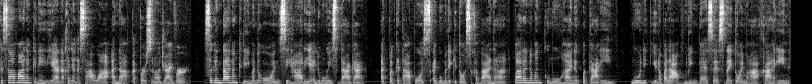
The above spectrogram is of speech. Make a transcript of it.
Kasama ng Canadian ang kanyang asawa, anak at personal driver. Sa ganda ng klima noon, si Harry ay lumungoy sa dagat at pagkatapos ay bumalik ito sa kabana para naman kumuha ng pagkain. Ngunit yun na pala ang huling beses na ito ay makakain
